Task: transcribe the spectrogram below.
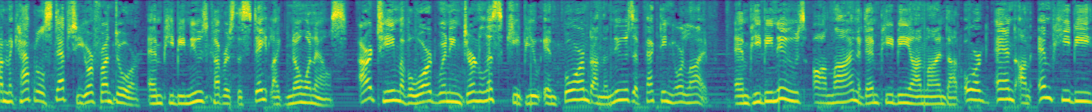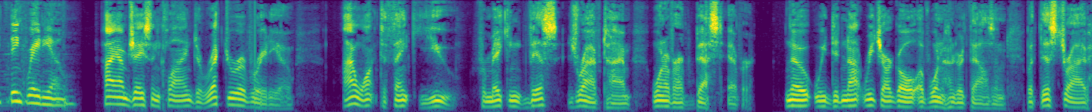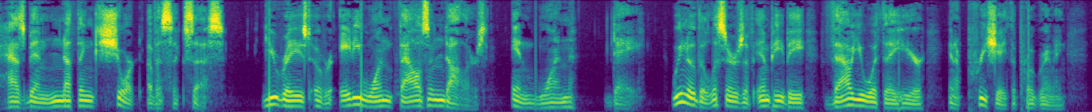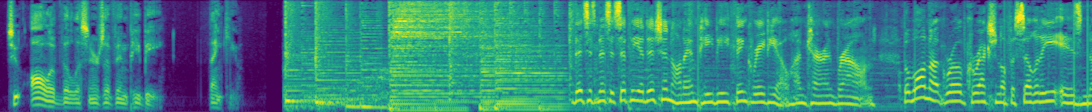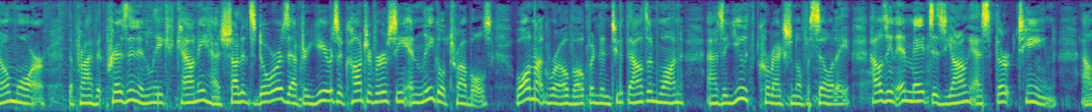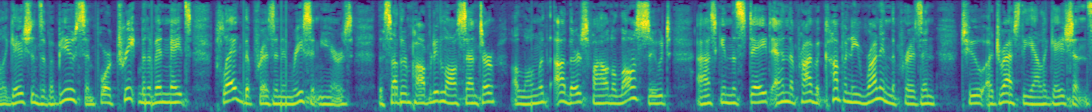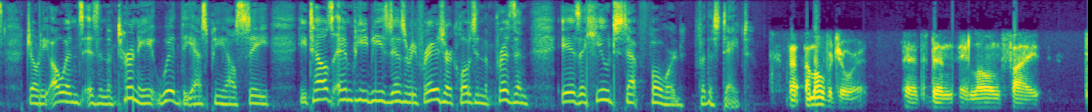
From the Capitol steps to your front door, MPB News covers the state like no one else. Our team of award winning journalists keep you informed on the news affecting your life. MPB News online at MPBOnline.org and on MPB Think Radio. Hi, I'm Jason Klein, Director of Radio. I want to thank you for making this drive time one of our best ever. No, we did not reach our goal of 100,000, but this drive has been nothing short of a success. You raised over $81,000 in one day. We know the listeners of MPB value what they hear and appreciate the programming. To all of the listeners of MPB, thank you. This is Mississippi Edition on MPB Think Radio. I'm Karen Brown. The Walnut Grove Correctional Facility is no more. The private prison in Leake County has shut its doors after years of controversy and legal troubles. Walnut Grove opened in 2001 as a youth correctional facility, housing inmates as young as 13. Allegations of abuse and poor treatment of inmates plagued the prison in recent years. The Southern Poverty Law Center, along with others, filed a lawsuit asking the state and the private company running the prison to address the allegations. Jody Owens is an attorney with the SPLC. He tells MPB's Desiree Fraser closing the prison is a huge step forward for the state. I'm overjoyed. It's been a long fight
